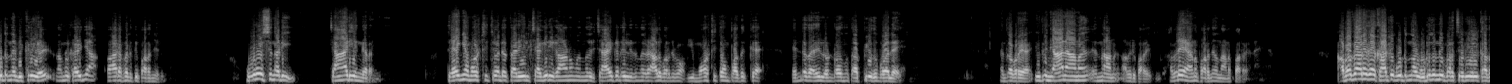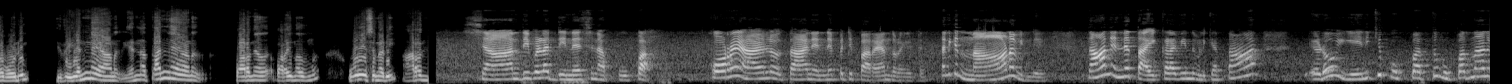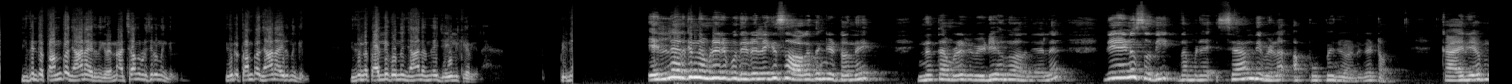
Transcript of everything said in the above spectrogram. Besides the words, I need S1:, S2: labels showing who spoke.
S1: കൂടുന്ന വിക്രികൾ നമ്മൾ കഴിഞ്ഞ വാരഫലത്തിൽ പറഞ്ഞിരുന്നു. ഉറവശി നടി ചാടിയങ്ങിറങ്ങി തേങ്ങ മോഷ്ടിച്ചവന്റെ തലയിൽ ചകിരി കാണുമെന്ന് ഒരു ചായക്കടയിൽ ഇരുന്ന ഒരാൾ പറഞ്ഞു ഈ മോഷ്ടിച്ചവൻ പതുക്കെ എന്റെ തലയിൽ ഉണ്ടോ എന്ന് തപ്പിയതുപോലെ. എന്താ പറയാ ഇത് ഞാനാണ് എന്നാണ് അവർ പറയുന്നത്. അവരെയാണ് പറഞ്ഞതെന്നാണ് പറയുന്നത്. അവതാരക കാട്ടിക്കൂട്ടുന്ന ഉടുതുണി പറച്ചെറിയൽ കഥ പോലും ഇത് എന്നെയാണ് എന്നെ തന്നെയാണ് പറഞ്ഞത് പറയുന്നതെന്ന് ഉറവശി നടി അറിഞ്ഞു.
S2: ശാന്തിവിള ദിനേശൻ അപ്പൂപ്പ കുറെ ആയല്ലോ താൻ എന്നെ പറ്റി പറയാൻ തുടങ്ങിയിട്ട്. തനിക്ക് നാണമില്ലേ? താൻ എന്നെ തൈക്കളവിന്ന് വിളിക്കാൻ. താൻ എടോ എനിക്ക് മുപ്പത്ത് മുപ്പത്തിനാല്
S1: ഇതിന്റെ തന്ത ഞാനായിരുന്നെങ്കിൽ എന്നെ അച്ഛാന്ന് വിളിച്ചിരുന്നെങ്കിൽ ഇതിന്റെ തന്ത ഞാനായിരുന്നെങ്കിൽ ഇതിന്റെ തല്ലിക്കൊന്ന് ഞാൻ എന്നേ ജയിലിൽ കയറിയത് പിന്നെ
S3: എല്ലാവർക്കും നമ്മുടെ ഒരു പുതിയയിലേക്ക് സ്വാഗതം കിട്ടുന്നേ. ഇന്നത്തെ നമ്മുടെ ഒരു വീഡിയോ എന്ന് പറഞ്ഞാൽ രേണുസുതി നമ്മുടെ ശാന്തിവിള അപ്പൂപ്പനുമാണ് കേട്ടോ. കാര്യം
